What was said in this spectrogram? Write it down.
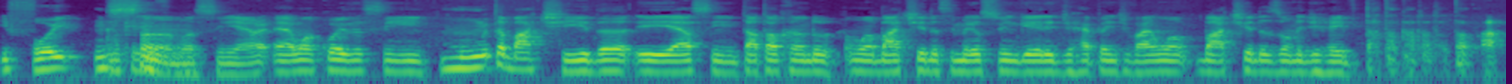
E foi insano, Incrível. assim. É, é uma coisa assim, muita batida. E é assim, tá tocando uma batida assim meio swingueira e de repente vai uma batida zona de rave. Tá, tá, tá, tá, tá, tá, tá.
